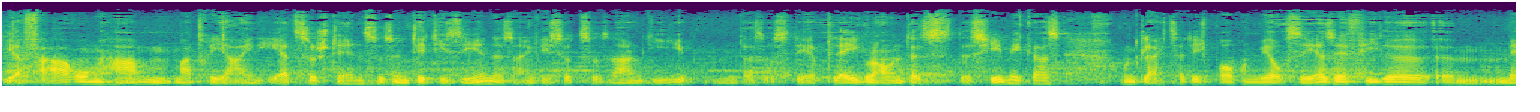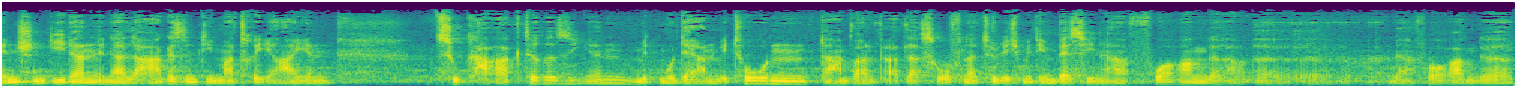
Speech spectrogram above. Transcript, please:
die Erfahrung haben, Materialien herzustellen, zu synthetisieren. Das ist eigentlich sozusagen die, das ist der Playground des, des Chemikers. Und gleichzeitig brauchen wir auch sehr, sehr viele ähm, Menschen, die dann in der Lage sind, die Materialien zu charakterisieren mit modernen Methoden. Da haben wir in Adlershof natürlich mit dem Bessie eine hervorragende, äh, eine hervorragende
